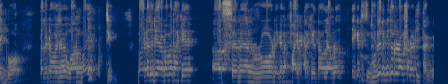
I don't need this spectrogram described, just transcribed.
লিখব, তাহলে এটা হয়ে যাবে ওয়ান বাই থ্রি বা এটা যদি এরভাবে থাকে সেভেন রুট এখানে ফাইভ থাকে, তাহলে আমরা এখানে রুটের ভিতরের অংশটা ঠিক থাকবে।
